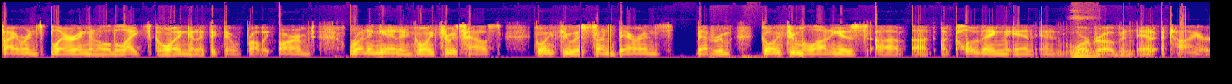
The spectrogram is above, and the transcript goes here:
sirens blaring and all the lights going, and I think they were probably armed, running in and going through his house, going through his son Barron's bedroom, going through Melania's uh, uh, clothing and, and wardrobe and, and attire,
